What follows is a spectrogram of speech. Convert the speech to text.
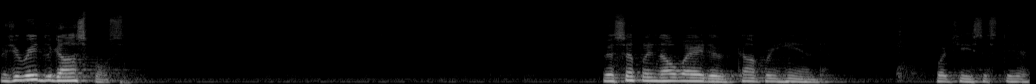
As you read the Gospels, There's simply no way to comprehend what Jesus did.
